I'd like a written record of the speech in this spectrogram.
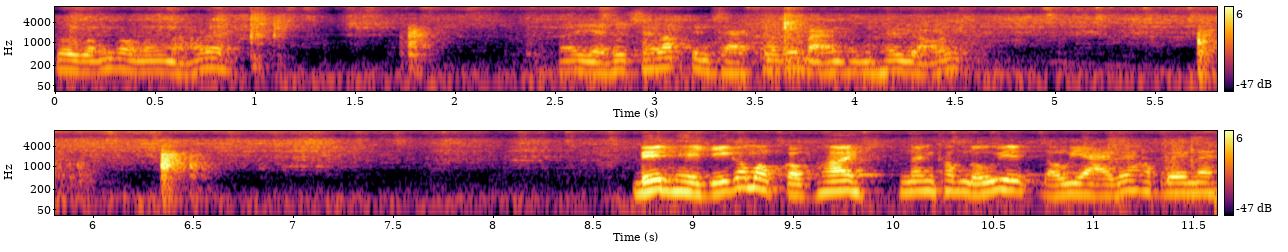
tôi vẫn còn đang mở đây. Bây giờ tôi sẽ lắp pin sạc cho các bạn cùng theo dõi. Pin thì chỉ có một cục thôi nên không đủ độ dài với hộp pin đây.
